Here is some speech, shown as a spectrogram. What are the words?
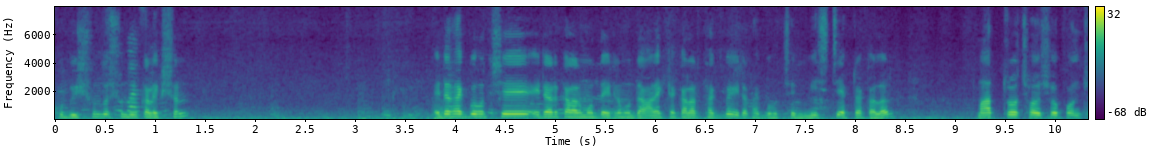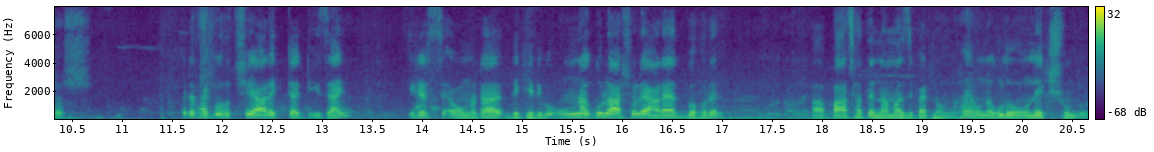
খুবই সুন্দর সুন্দর কালেকশন এটা থাকবে হচ্ছে এটার কালার মধ্যে, এটার মধ্যে আরেকটা কালার থাকবে, এটা থাকবে হচ্ছে মিষ্টি একটা কালার মাত্র ছয়শো পঞ্চাশ। এটা থাকবে হচ্ছে আরেকটা ডিজাইন। এটার অন্যটা দেখিয়ে দিব। অন্যগুলো আসলে আড়ায়াত বহরের পাঁচ হাতে নামাজি প্যাটার্ন অন্য হ্যাঁ ওনাগুলো অনেক সুন্দর।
